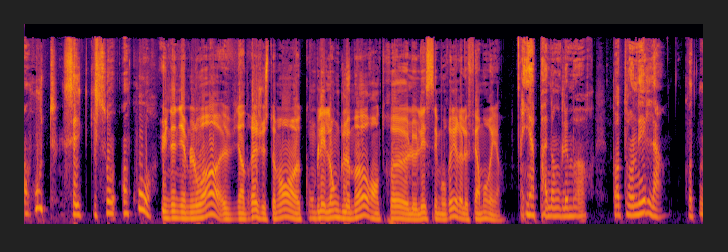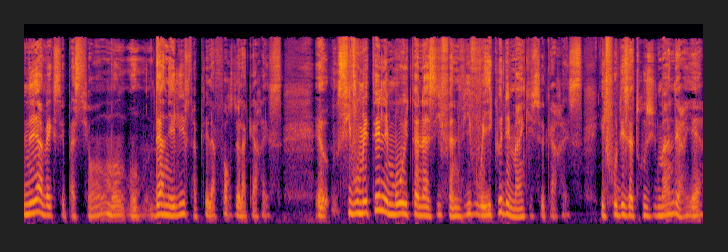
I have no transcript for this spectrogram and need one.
en route, celles qui sont en cours. Une énième loi viendrait justement euh, combler l'angle mort entre le laisser mourir et le faire mourir. Il n'y a pas d'angle mort. Quand on est là, quand on est avec ses patients, mon, dernier livre s'appelait La force de la caresse. Euh, si vous mettez les mots euthanasie, fin de vie, vous voyez que des mains qui se caressent. Il faut des êtres humains derrière.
